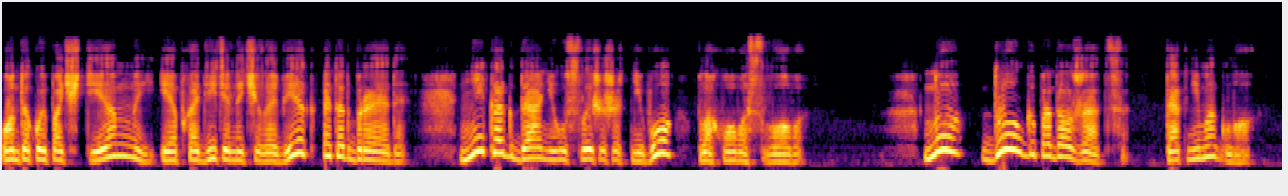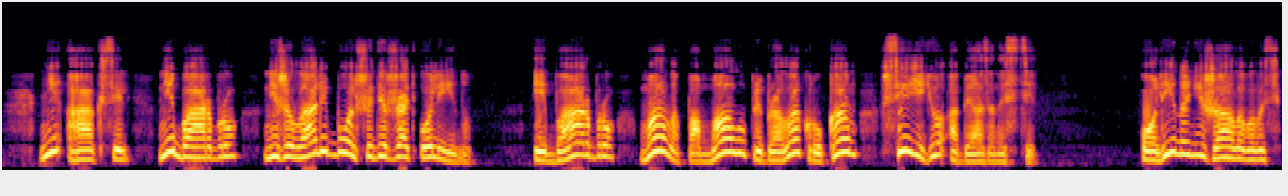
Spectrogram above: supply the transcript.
Он такой почтенный и обходительный человек, этот Брэде. Никогда не услышишь от него плохого слова. Но долго продолжаться так не могло. Ни Аксель, ни Барбру не желали больше держать Олину, и Барбру мало-помалу прибрала к рукам все ее обязанности. Олина не жаловалась,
